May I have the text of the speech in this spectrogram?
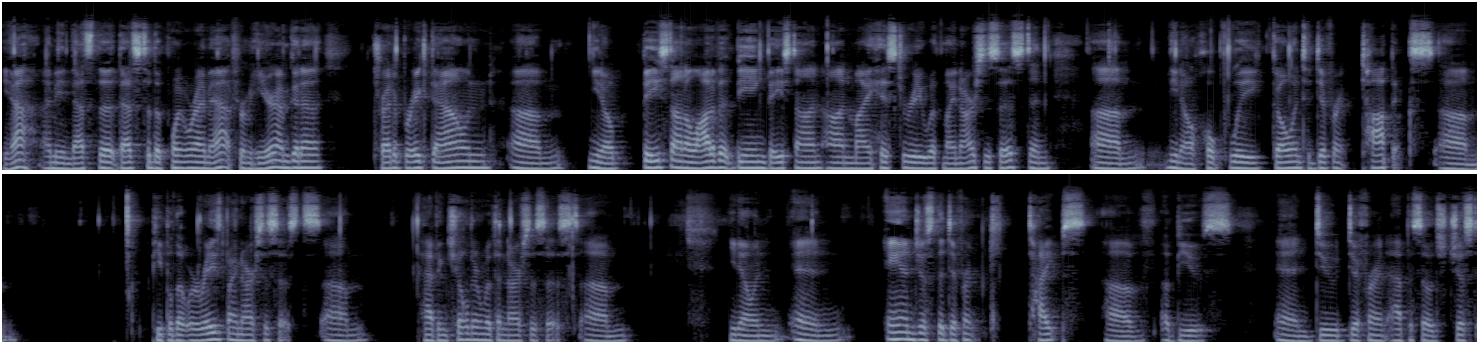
yeah, I mean that's the that's to the point where I'm at. From here, I'm gonna try to break down. Um, you know, based on a lot of it being based on on my history with my narcissist and um, you know, hopefully go into different topics. Um, people that were raised by narcissists, um, having children with a narcissist, um, you know, and and and just the different types of abuse, and do different episodes just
